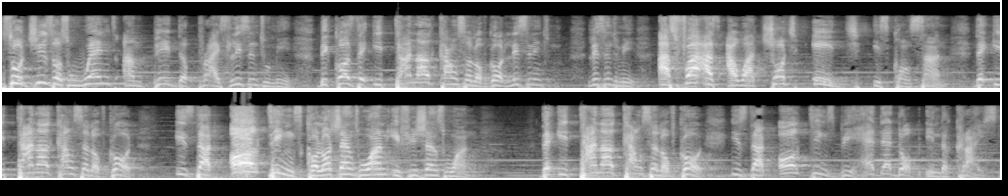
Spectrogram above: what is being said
So Jesus went and paid the price. Listen to me. Because the eternal counsel of God, listening to listen to me as far as our church age is concerned the eternal counsel of god is that all things colossians 1 ephesians 1 the eternal counsel of God is that all things be headed up in the Christ.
